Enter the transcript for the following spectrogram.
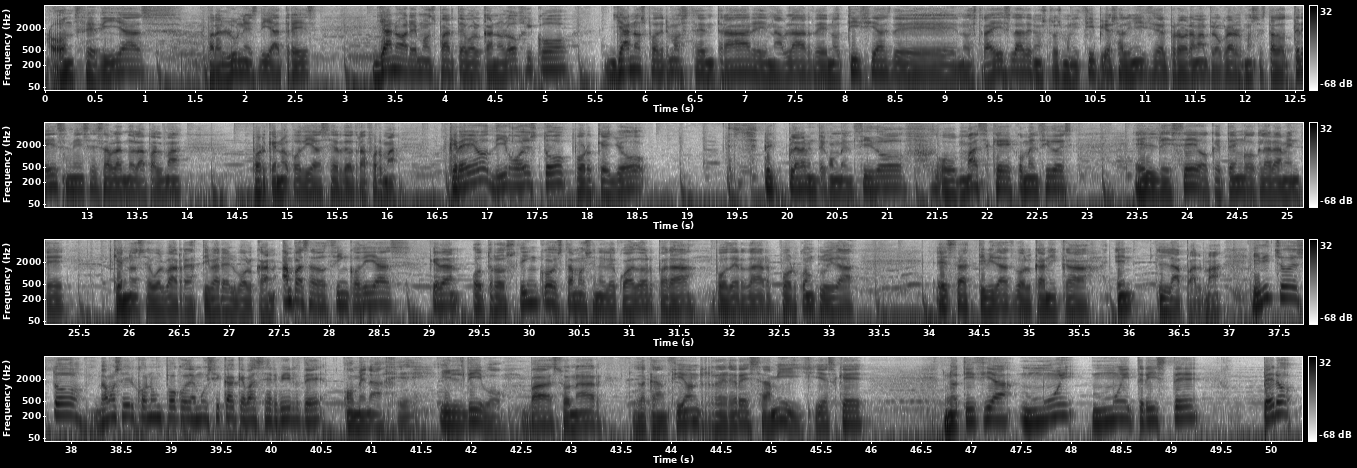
11 días, para el lunes día 3, ya no haremos parte volcanológico, ya nos podremos centrar en hablar de noticias de nuestra isla, de nuestros municipios al inicio del programa, pero claro, hemos estado tres meses hablando de La Palma porque no podía ser de otra forma. Creo, digo esto porque yo estoy plenamente convencido, o más que convencido es el deseo que tengo claramente que no se vuelva a reactivar el volcán. Han pasado cinco días, quedan otros cinco, estamos en el Ecuador para poder dar por concluida esa actividad volcánica en La Palma. Y dicho esto, vamos a ir con un poco de música que va a servir de homenaje. Il Divo va a sonar la canción Regresa a mí, y es que Noticia muy, muy triste, pero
